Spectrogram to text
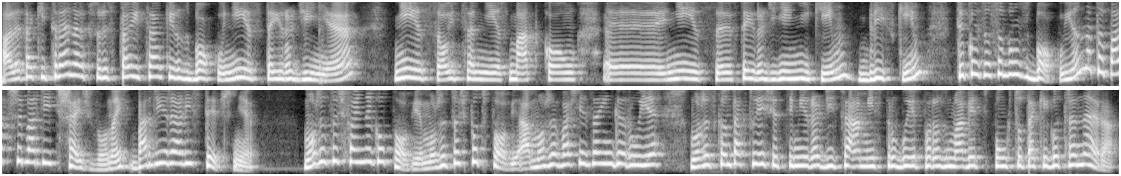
ale taki trener, który stoi całkiem z boku, nie jest w tej rodzinie, nie jest ojcem, nie jest matką, e, nie jest w tej rodzinie nikim bliskim, tylko jest osobą z boku. I on na to patrzy bardziej trzeźwo, bardziej realistycznie. Może coś fajnego powie, może coś podpowie, a może właśnie zaingeruje, może skontaktuje się z tymi rodzicami, spróbuje porozmawiać z punktu takiego trenera.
